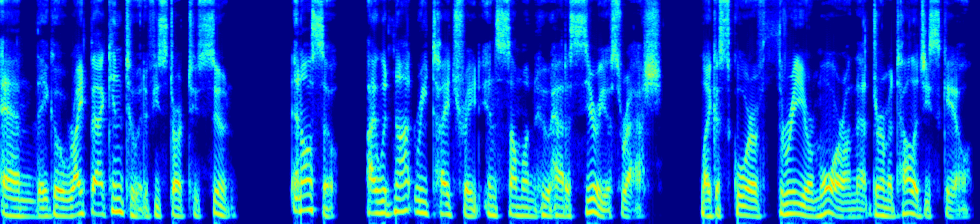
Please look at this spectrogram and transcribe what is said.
and they go right back into it if you start too soon. And also, I would not retitrate in someone who had a serious rash, like a score of three or more on that dermatology scale,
